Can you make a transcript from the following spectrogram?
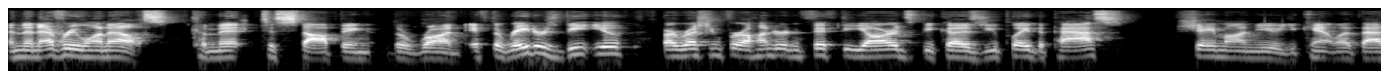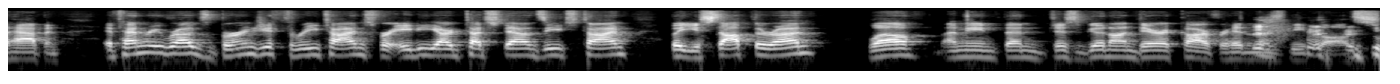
and then everyone else commit to stopping the run. If the Raiders beat you by rushing for 150 yards because you played the pass, shame on you. You can't let that happen. If Henry Ruggs burns you three times for 80 yard touchdowns each time, but you stop the run, well, I mean, then just good on Derek Carr for hitting those deep balls.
